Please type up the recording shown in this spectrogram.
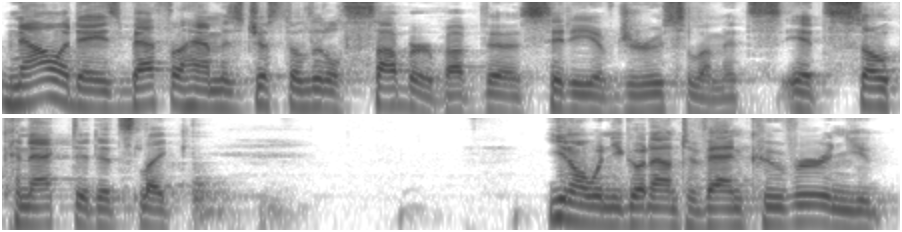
nowadays Bethlehem is just a little suburb of the city of Jerusalem. It's it's so connected. It's like you know when you go down to Vancouver and you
